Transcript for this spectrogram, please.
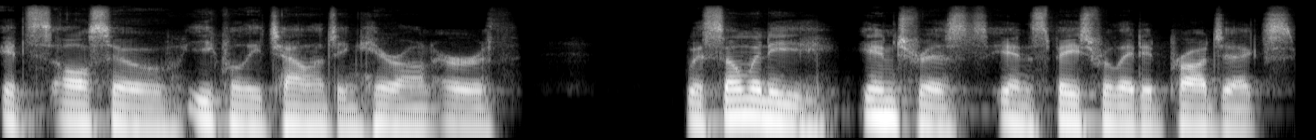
it's also equally challenging here on Earth. With so many interests in space related projects,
